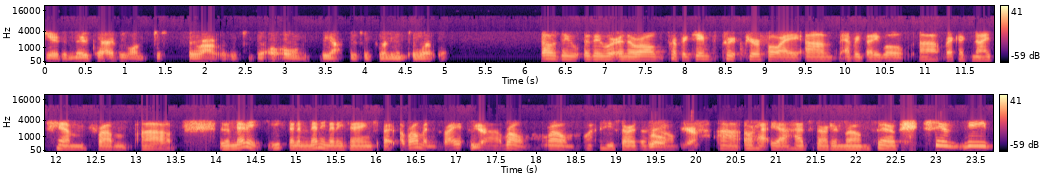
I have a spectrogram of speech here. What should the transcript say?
Jada Nuka, everyone just throughout. It was all the actors were brilliant to work with. Oh, they they were, and they were all perfect. James Purefoy, um, everybody will uh, recognize him from uh, the many. He's been in many, many things, but Romans, right? Yeah, uh, Rome, Rome. He stars in Rome. Rome. Yeah, uh, or ha- yeah, had starred in Rome. So, so the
